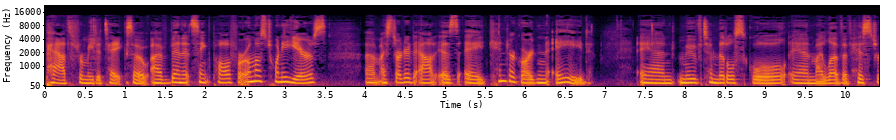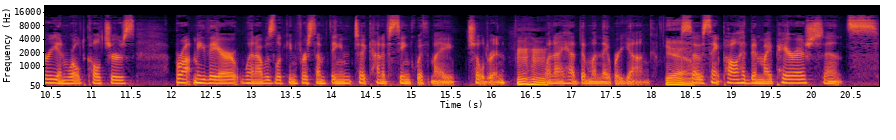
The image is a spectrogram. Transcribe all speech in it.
paths for me to take. So I've been at St. Paul for almost 20 years. Um, I started out as a kindergarten aide and moved to middle school, and my love of history and world cultures brought me there when I was looking for something to kind of sync with my children when I had them when they were young. Yeah. So St. Paul had been my parish since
